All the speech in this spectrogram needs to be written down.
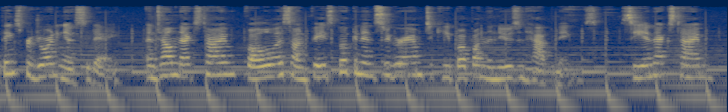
Thanks for joining us today. Until next time, follow us on Facebook and Instagram to keep up on the news and happenings. See you next time.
